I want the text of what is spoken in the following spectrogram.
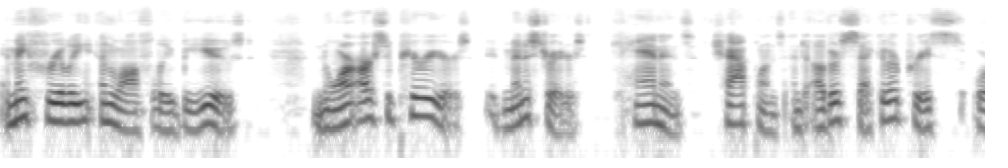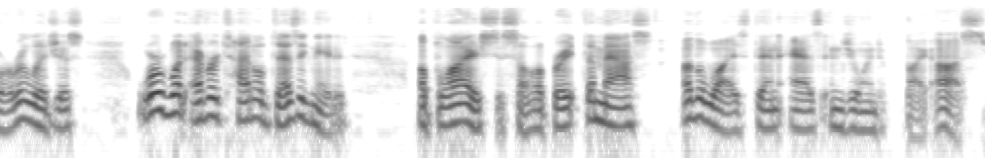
and may freely and lawfully be used. Nor are superiors, administrators, canons, chaplains, and other secular priests or religious, or whatever title designated, obliged to celebrate the Mass otherwise than as enjoined by us.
